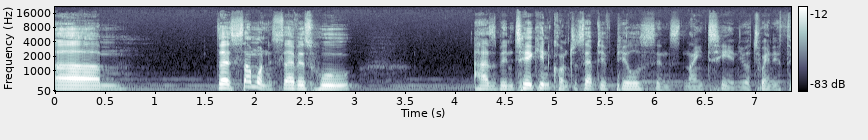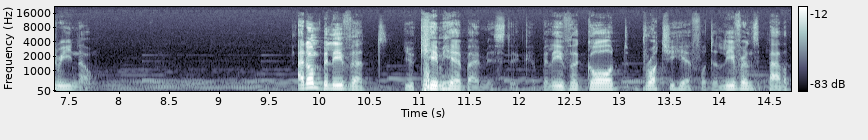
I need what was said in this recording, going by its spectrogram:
um, there's someone in service who has been taking contraceptive pills since 19. You're 23 now. I don't believe that you came here by mistake. I believe that God brought you here for deliverance by the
